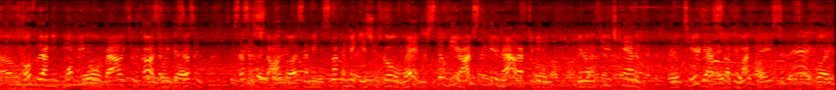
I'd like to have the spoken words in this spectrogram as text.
uh, hopefully, I mean, more people will rally to the cause. I mean, this doesn't this doesn't stop us. I mean, it's not going to make issues go away. We're still here. I'm still here now after getting, you know, a huge can of you know, tear gas stuck in my face. But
